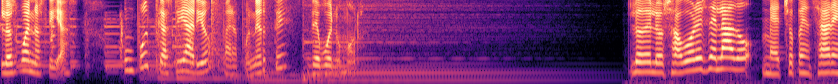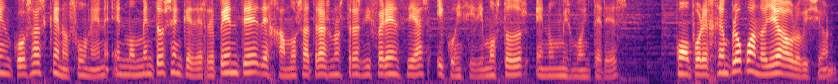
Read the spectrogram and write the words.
Los buenos días, un podcast diario para ponerte de buen humor. Lo de los sabores de helado me ha hecho pensar en cosas que nos unen, en momentos en que de repente dejamos atrás nuestras diferencias y coincidimos todos en un mismo interés. Como por ejemplo cuando llega Eurovisión.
